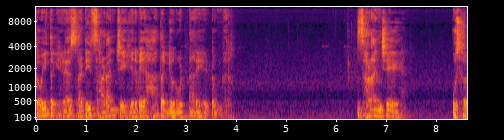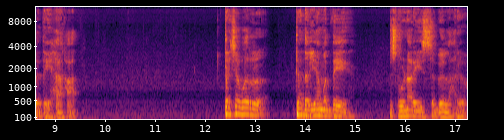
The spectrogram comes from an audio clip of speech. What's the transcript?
कवित घेण्यासाठी झाडांचे हिरवे हात घेऊन उठणारे हे डोंगर. झाडांचे उसळते हा हात. त्याच्यावर त्या दर्यामध्ये झुळणारे सगळं लार.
